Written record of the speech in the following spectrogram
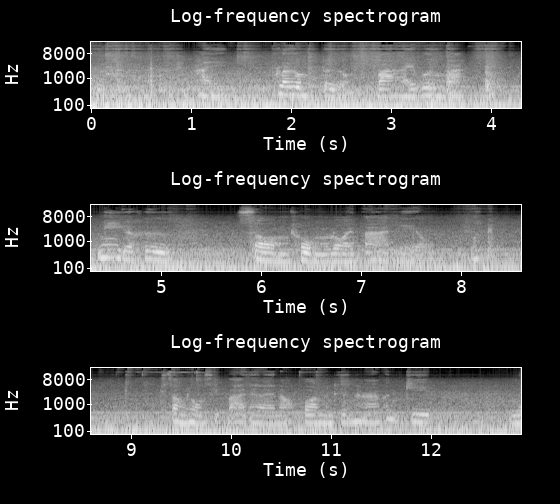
คือให้เพิ่มเติมว่าให้เบิ่งว่านี่ก็คือสองถุงร้อยบาทแล้วสองถุงสิบบาทอะไรเนาะเพราะว่ามันถึงห้าพันกีบแม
